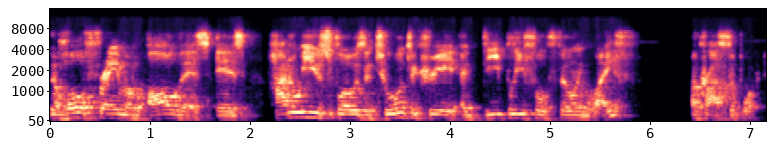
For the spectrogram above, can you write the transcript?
the whole frame of all this is how do we use flow as a tool to create a deeply fulfilling life across the board?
